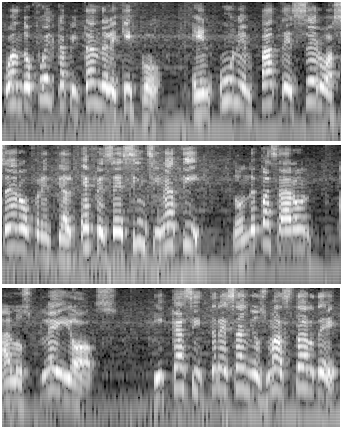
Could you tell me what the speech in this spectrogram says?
cuando fue el capitán del equipo en un empate 0 a 0 frente al FC Cincinnati, donde pasaron a los playoffs. Y casi tres años más tarde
